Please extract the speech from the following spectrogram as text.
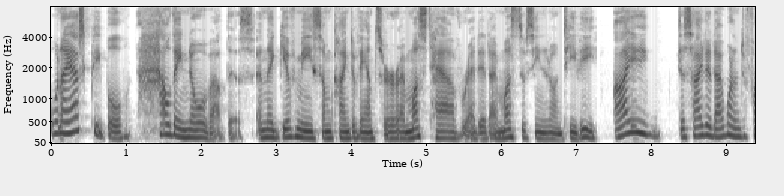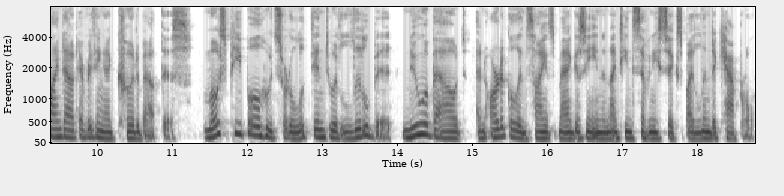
When I ask people how they know about this and they give me some kind of answer, I must have read it, I must have seen it on TV, I decided I wanted to find out everything I could about this. Most people who'd sort of looked into it a little bit knew about an article in Science magazine in 1976 by Linda Caporael.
